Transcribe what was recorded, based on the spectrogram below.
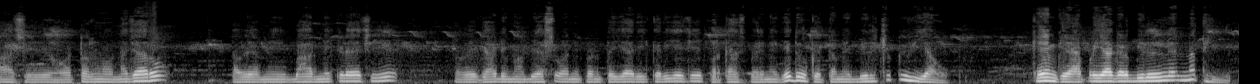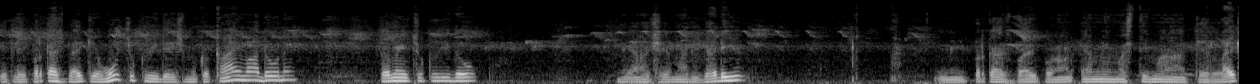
આ છે હોટલનો નજારો. હવે અમે બહાર નીકળ્યા છીએ. હવે ગાડીમાં બેસવાની પણ તૈયારી કરીએ છીએ. પ્રકાશભાઈને કીધું કે તમે બિલ ચૂકવી આવો. કેમ કે આપણી આગળ બિલ નથી. એટલે પ્રકાશભાઈ કે હું ચૂકવી દઈશ. મેં કે કાંઈ વાંધો નહીં. તમે ચૂકવી દો. ને આ છે અમારી ગાડી. પ્રકાશભાઈ પણ એમની મસ્તીમાં કે લાઈક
